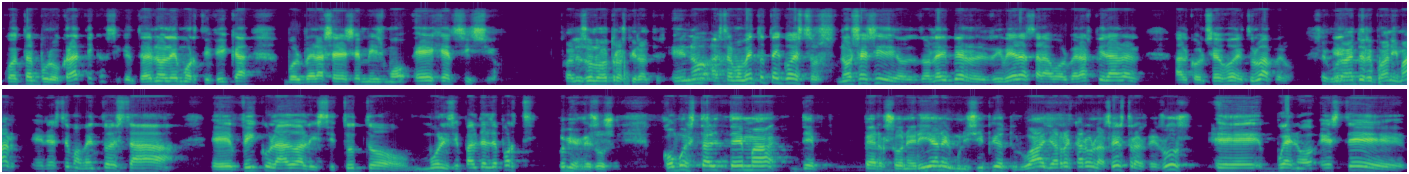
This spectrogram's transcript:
cuotas burocráticas y que entonces no le mortifica volver a hacer ese mismo ejercicio. ¿Cuáles son los otros aspirantes? Eh, no, hasta el momento tengo estos. No sé si don Edgar Rivera estará volver a aspirar al, al Consejo de Tuluá, pero Seguramente se puede animar. En este momento está eh, vinculado al Instituto Municipal del Deporte. Muy bien, Jesús. ¿Cómo está el tema de personería en el municipio de Tuluá? Ya arrancaron las extras, Jesús. Eh, bueno, este eh,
